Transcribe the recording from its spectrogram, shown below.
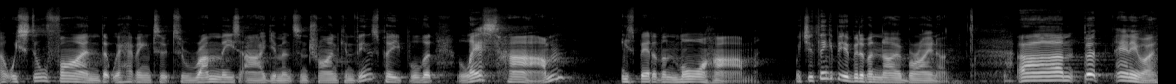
uh, we still find that we're having to, to run these arguments and try and convince people that less harm is better than more harm, which you'd think would be a bit of a no-brainer. Um, but anyway,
